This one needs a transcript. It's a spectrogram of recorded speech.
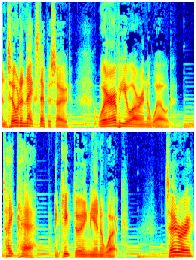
Until the next episode, wherever you are in the world, take care and keep doing the inner work. Toodaloo!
